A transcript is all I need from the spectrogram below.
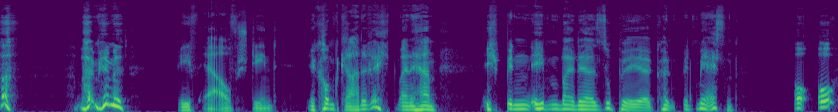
»Ha, beim Himmel«, rief er aufstehend, »ihr kommt gerade recht, meine Herren. Ich bin eben bei der Suppe, ihr könnt mit mir essen.« »Oh, oh«,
